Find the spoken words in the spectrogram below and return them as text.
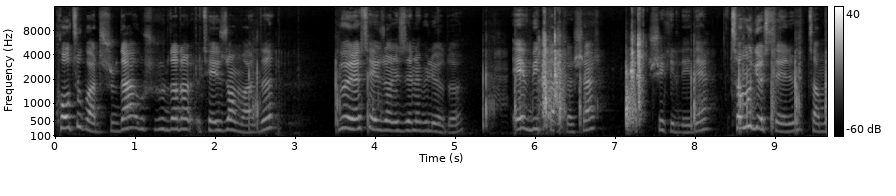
koltuk vardı şurada. Şurada da televizyon vardı. Böyle televizyon izlenebiliyordu. Ev bitti arkadaşlar. Şu şekildeydi. Tamı gösterelim. Tamı.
